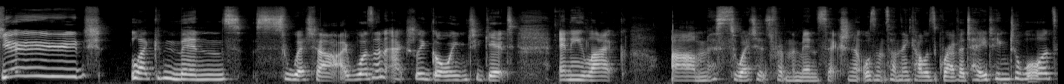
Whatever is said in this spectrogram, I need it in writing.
huge like men's sweater. I wasn't actually going to get any like um, sweaters from the men's section. It wasn't something I was gravitating towards,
